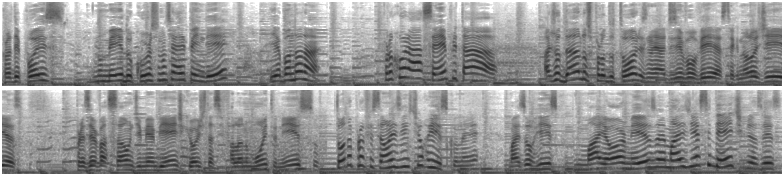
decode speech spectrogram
para depois, no meio do curso, não se arrepender e abandonar. Procurar sempre estar tá ajudando os produtores né, a desenvolver as tecnologias, preservação de meio ambiente, que hoje está se falando muito nisso. Toda profissão existe o risco, né? Mas o risco maior mesmo é mais de acidente, que às vezes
